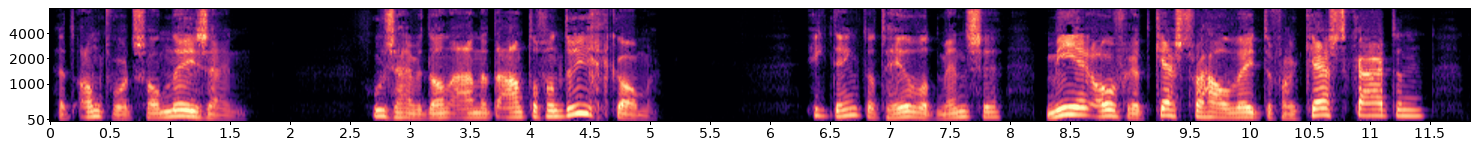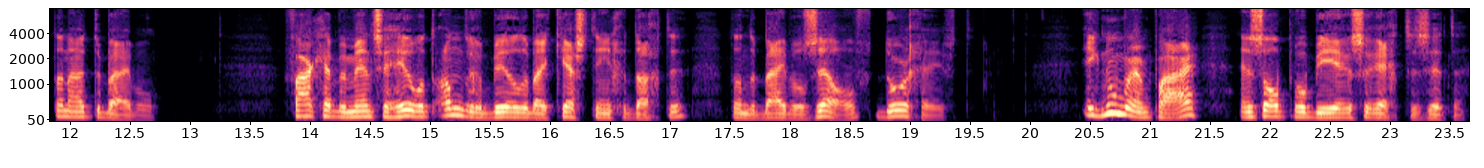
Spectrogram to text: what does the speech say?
Het antwoord zal nee zijn. Hoe zijn we dan aan het aantal van drie gekomen? Ik denk dat heel wat mensen meer over het kerstverhaal weten van kerstkaarten dan uit de Bijbel. Vaak hebben mensen heel wat andere beelden bij kerst in gedachten dan de Bijbel zelf doorgeeft. Ik noem er een paar en zal proberen ze recht te zetten.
